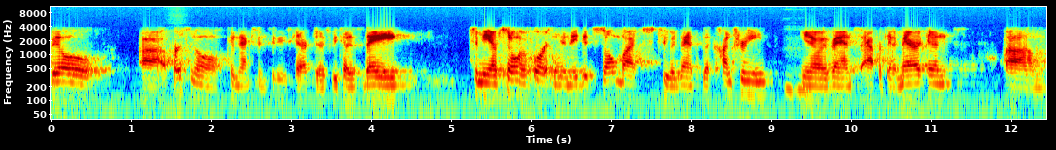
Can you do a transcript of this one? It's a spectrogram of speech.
feel uh, personal connection to these characters because they, to me, are so important and they did so much to advance the country, mm-hmm. you know, advance African Americans. Um,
